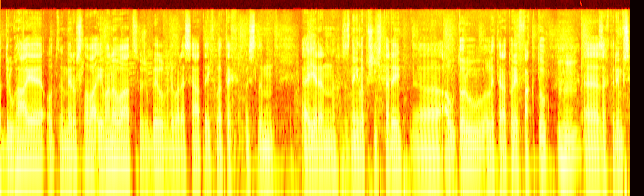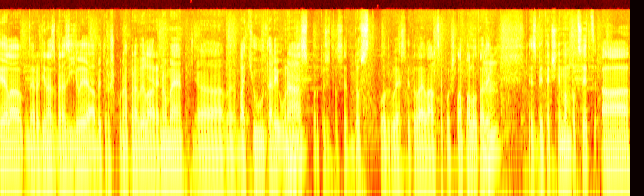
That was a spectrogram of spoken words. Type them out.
druhá je od Miroslava Ivanova, což byl v 90. letech, myslím, eh, jeden z nejlepších tady uh, autorů literatury faktu, mm-hmm. za kterým přijela rodina z Brazílie, aby trošku napravila renomé baťů tady u nás, mm-hmm. protože to se dost po druhé světové válce pošlapalo tady, mm-hmm. zbytečně mám pocit. A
